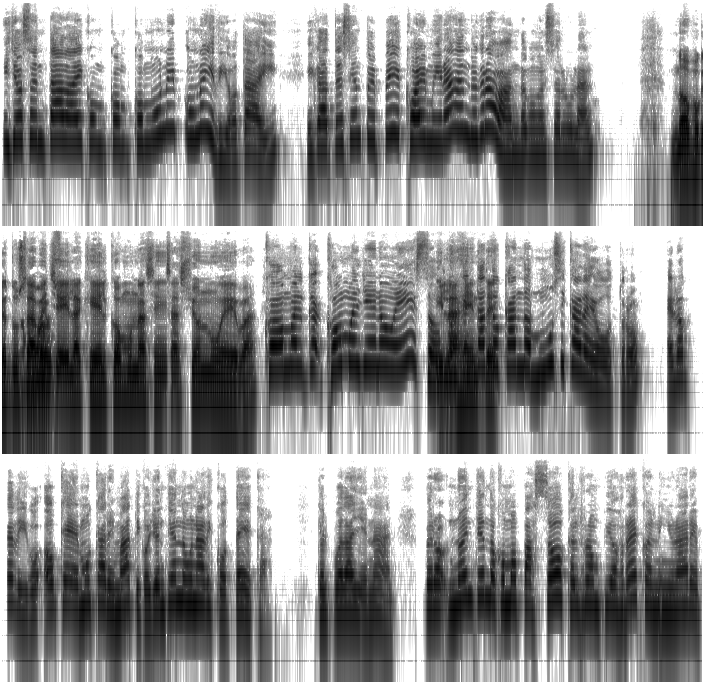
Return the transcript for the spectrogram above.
y yo sentada ahí como, como, una idiota ahí y gasté ciento y pico ahí mirando y grabando con el celular. No, porque tú sabes, Sheila, que él como una sensación nueva. ¿Cómo él, cómo él llenó eso? Y la porque gente... está tocando música de otro. Es lo que digo. Ok, es muy carismático. Yo entiendo una discoteca que él pueda llenar. Pero no entiendo cómo pasó que él rompió récord en United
